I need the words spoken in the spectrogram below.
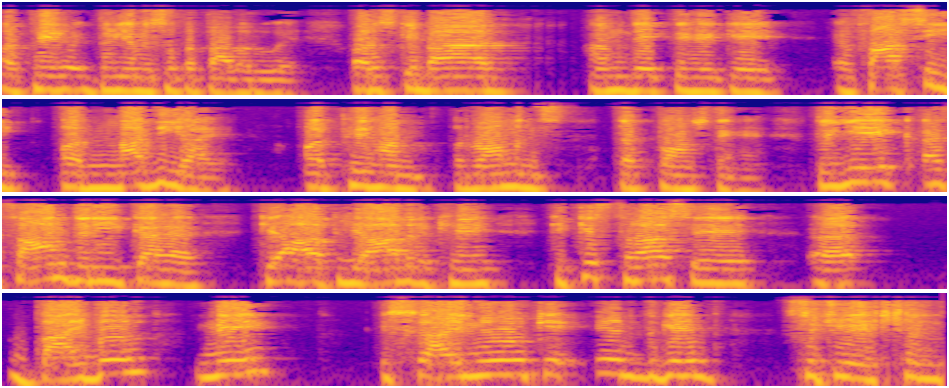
और फिर दुनिया में सुपर पावर हुए। और उसके बाद हम देखते हैं कि फारसी और मादी आए और फिर हम रोमन्स तक पहुँचते हैं। तो ये एक आसान तरीका है कि आप याद रखें कि किस तरह से बाइबल में इसराइलियों के इर्द गिर्द सिचुएशन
